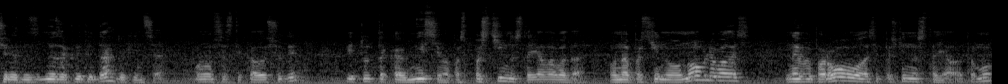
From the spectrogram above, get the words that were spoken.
через незакритий дах до кінця. Воно все стікало сюди. І тут така місіва, постійно стояла вода. Вона постійно оновлювалась, не випаровувалась і постійно стояла. Тому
